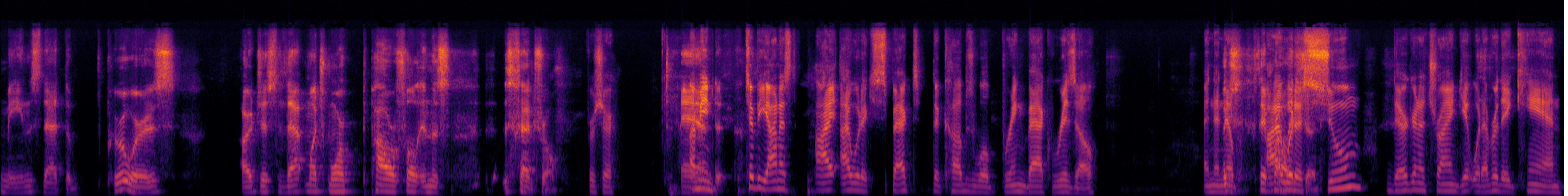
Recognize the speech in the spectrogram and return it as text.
means that the Brewers are just that much more powerful in this central. For sure. And I mean, To be honest, I I would expect the Cubs will bring back Rizzo, and then they'll. they I would should. assume they're gonna try and get whatever they can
